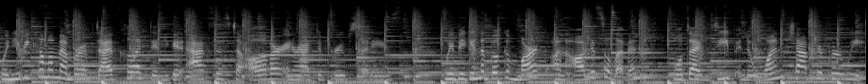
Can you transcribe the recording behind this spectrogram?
When you become a member of Dive Collective, you get access to all of our interactive group studies. We begin the book of Mark on August 11th. We'll dive deep into one chapter per week.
